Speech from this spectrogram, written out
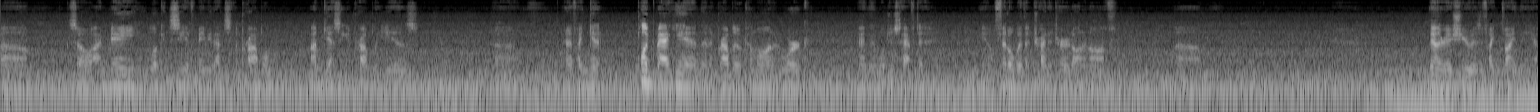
Um, so I may look and see if maybe that's the problem. I'm guessing it probably is. Um, and if I can get it plugged back in, then it probably will come on and work. And then we'll just have to, you know, fiddle with it, try to turn it on and off. The other issue is if I can find the uh,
